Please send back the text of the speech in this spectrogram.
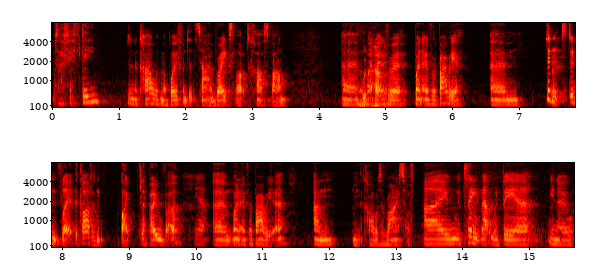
was I 15? I was in a car with my boyfriend at the time, brakes locked, car span. Um, went how- over a went over a barrier. Um, didn't didn't flip. The car didn't like flip over. Yeah. Um, went over a barrier, and I mean, the car was a write off. I would think that would be a, you know,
